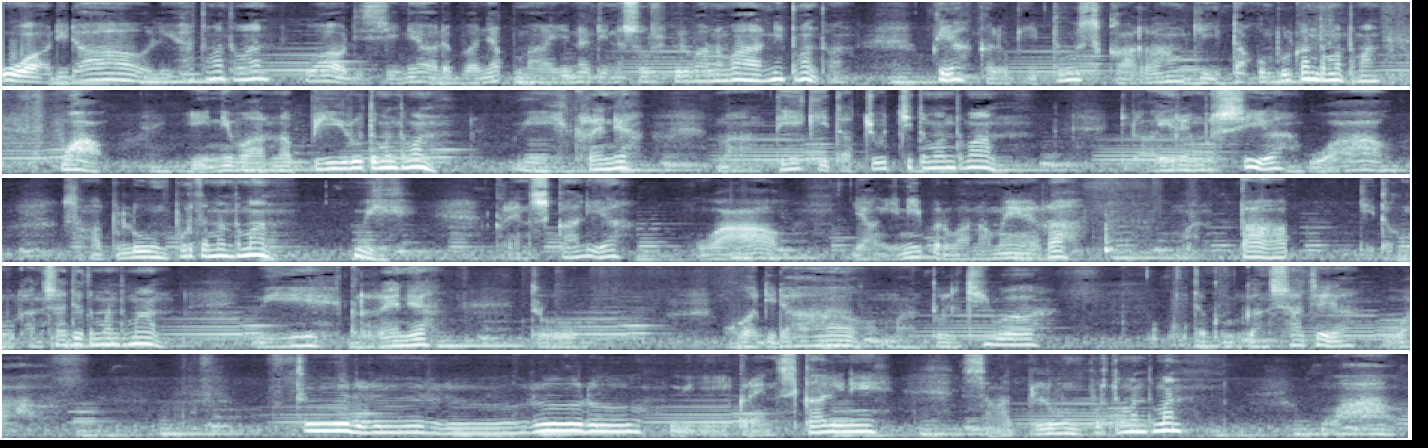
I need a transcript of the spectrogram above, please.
Wadidaw, lihat teman-teman. Wow, di sini ada banyak mainan dinosaurus berwarna-warni, teman-teman. Oke ya, kalau gitu sekarang kita kumpulkan teman-teman. Wow, ini warna biru, teman-teman. Wih, keren ya. Nanti kita cuci, teman-teman. Di air yang bersih ya. Wow, sangat berlumpur, teman-teman. Wih, keren sekali ya. Wow, yang ini berwarna merah. Mantap. Kita kumpulkan saja, teman-teman. Wih, keren ya. Tuh. Wadidaw, mantul jiwa. Kita kumpulkan saja ya. Wow. Tuh, Wih, keren sekali nih. Sangat berlumpur, teman-teman. Wow.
